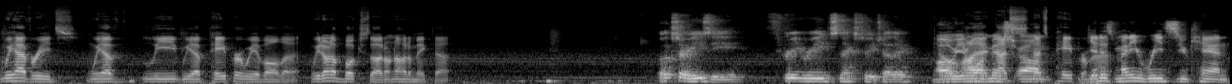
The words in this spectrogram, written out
We have reeds. We have lead. We have paper. We have all that. We don't have books though. I don't know how to make that. Books are easy. Three reeds next to each other. Oh, you know I- what, Mitch? That's, Um, that's paper. Get map. as many reeds as you can.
